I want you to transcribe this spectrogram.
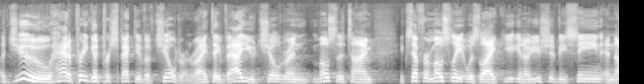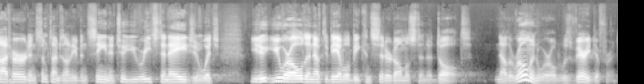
a Jew had a pretty good perspective of children, right? They valued children most of the time except for mostly it was like you, you know you should be seen and not heard and sometimes not even seen until you reached an age in which you, you were old enough to be able to be considered almost an adult. Now the roman world was very different.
